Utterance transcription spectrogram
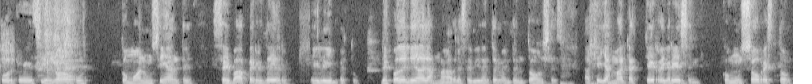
porque si no, como anunciante, se va a perder el ímpetu. Después del Día de las Madres, evidentemente, entonces, aquellas marcas que regresen con un sobrestock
